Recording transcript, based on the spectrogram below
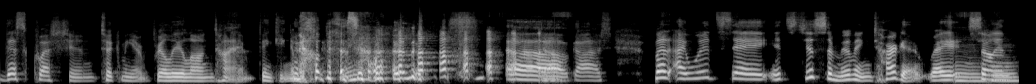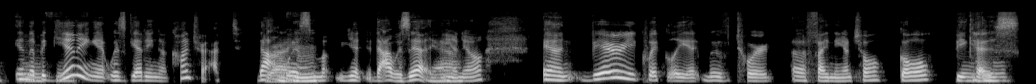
this question took me a really long time thinking about this one. oh yeah. gosh. But I would say it's just a moving target, right? Mm-hmm, so in in mm-hmm. the beginning it was getting a contract. That right. was mm-hmm. that was it, yeah. you know. And very quickly it moved toward a financial goal because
